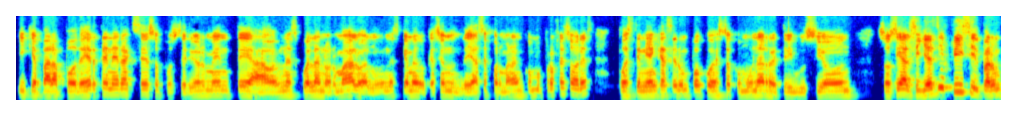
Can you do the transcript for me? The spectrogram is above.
y que para poder tener acceso posteriormente a una escuela normal o a un esquema de educación donde ya se formaran como profesores, pues tenían que hacer un poco esto como una retribución social. Si ya es difícil para un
